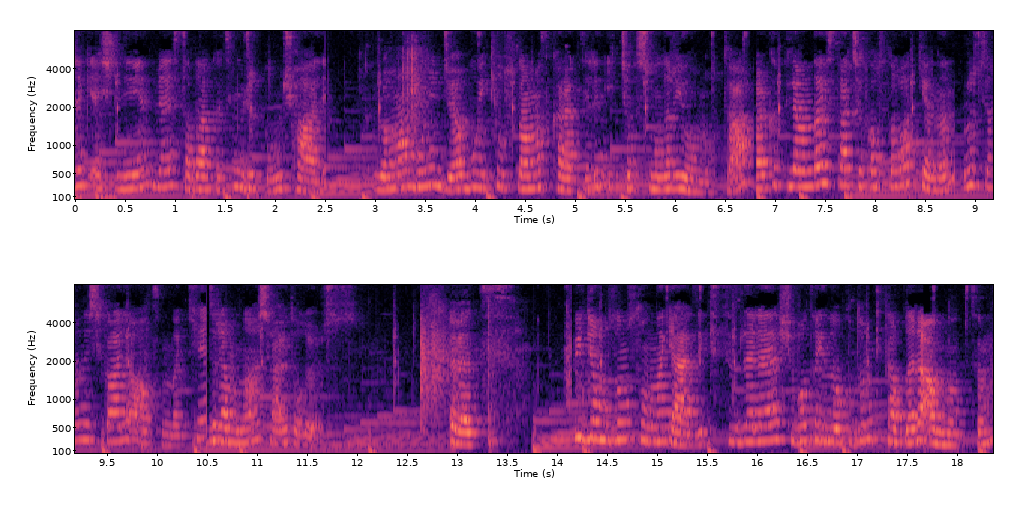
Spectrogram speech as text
tek eşliliğin ve sadakatin vücut bulmuş hali. Roman boyunca bu iki uslanmaz karakterin iç çatışmaları yoğunlukta. Arka planda ise Çekoslovakya'nın Rusya'nın işgali altındaki dramına şahit oluyoruz. Evet, videomuzun sonuna geldik. Sizlere Şubat ayında okuduğum kitapları anlattım.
